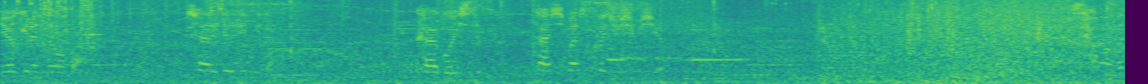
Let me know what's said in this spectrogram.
여기는 노바. 잘 들립니다. 가고 있습니다. 다시 말씀해 주십시오. 상황은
